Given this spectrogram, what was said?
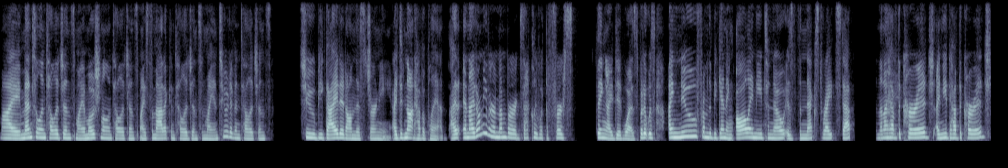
my mental intelligence, my emotional intelligence, my somatic intelligence, and my intuitive intelligence to be guided on this journey. I did not have a plan. I, and I don't even remember exactly what the first thing I did was, but it was, I knew from the beginning, all I need to know is the next right step. And then I have the courage. I need to have the courage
